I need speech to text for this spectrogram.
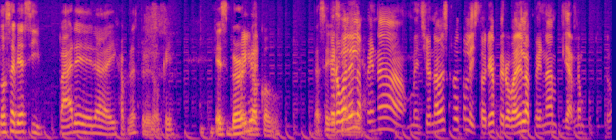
no, sabía si Bare era en japonés, pero ok. Es Bare Knuckle. Pero vale la pena, mencionabas creo la historia, pero vale la pena ampliarla un poquito.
